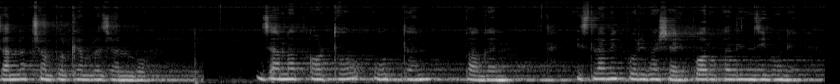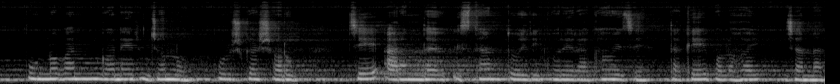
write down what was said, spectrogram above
জান্নাত সম্পর্কে আমরা জানব। জান্নাত অর্থ উদ্যান, বাগান। ইসলামিক পরিভাষায় পরকালীন জীবনে পুণ্যবানগণের জন্য পুরস্কার স্বরূপ যে আরামদায়ক স্থান তৈরি করে রাখা হয়েছে তাকে বলা হয় জান্নাত।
